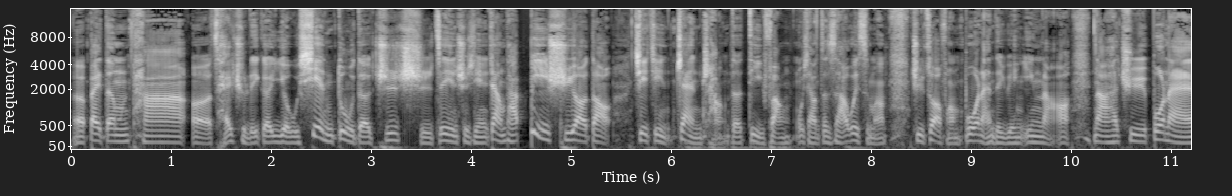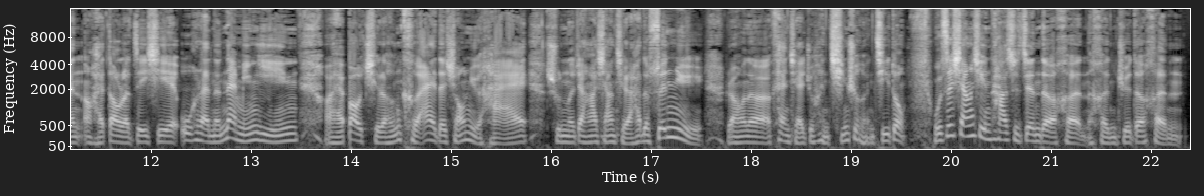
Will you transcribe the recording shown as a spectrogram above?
呃，拜登他呃采取了一个有限度的支持这件事情，让他必须要到接近战场的地方。我想这是他为什么去造访波兰的原因了啊。那他去波兰啊，还到了这些乌克兰的难民营啊，还抱起了很可爱的小女孩，说呢让他想起了他的孙女，然后呢看起来就很情绪很激动。我是相信他是真的很很觉得很。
